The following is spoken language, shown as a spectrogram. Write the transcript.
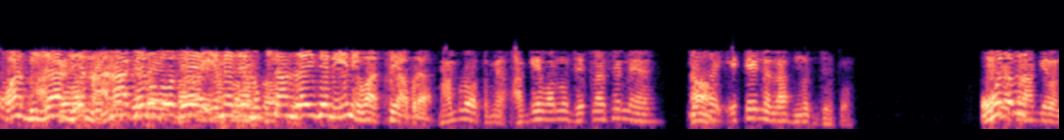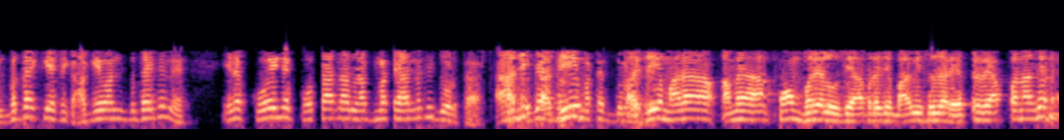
પણ બીજા જે નાના ખેડૂતો છે એને જે નુકસાન થાય છે ને એની વાત છે આપડે સાંભળો તમે આગેવાનો જેટલા છે ને એકેયને લાભ નથી જોતો. હું તમને આગેવાન. બધા કહે છે કે આગેવાન બધા છે ને એને કોઈને પોતાના લાભ માટે આ નથી દોડતા. હજી મારા અમે આ ફોર્મ ભરેલું છે આપણે જે બાવીસ હજાર હેક્ટરે આપવાના છે ને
